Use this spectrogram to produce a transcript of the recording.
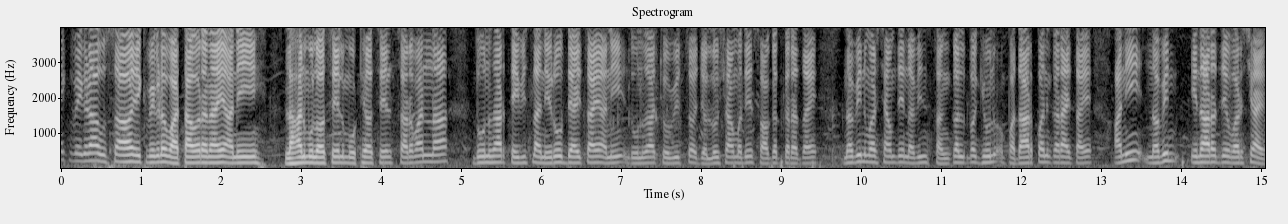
एक वेगळा उत्साह एक वेगळं वातावरण आहे आणि लहान मुलं असेल मोठे असेल सर्वांना दोन हजार तेवीसला निरोप द्यायचा आहे आणि दोन हजार चोवीसचं जल्लोषामध्ये स्वागत करायचं आहे. नवीन वर्षामध्ये नवीन संकल्प घेऊन पदार्पण करायचं आहे आणि नवीन येणारं जे वर्ष आहे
